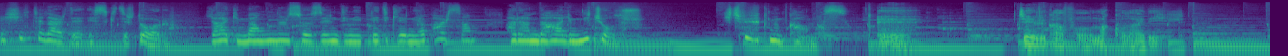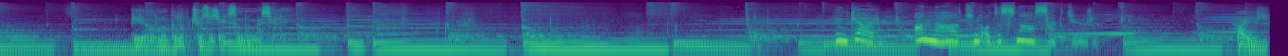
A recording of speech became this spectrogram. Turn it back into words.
E şilteler de eskidir doğru. Lakin ben bunların sözlerini dinleyip dediklerini yaparsam haremde halim nice olur. Hiçbir hükmüm kalmaz. Ee, cevri kalfa olmak kolay değil. Bir yolunu bulup çözeceksin bu meseleyi. Hünkârım, Anna Hatun'u odasına alsak diyorum. Hayır.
